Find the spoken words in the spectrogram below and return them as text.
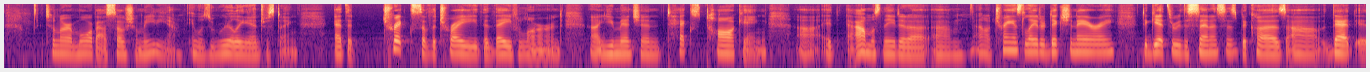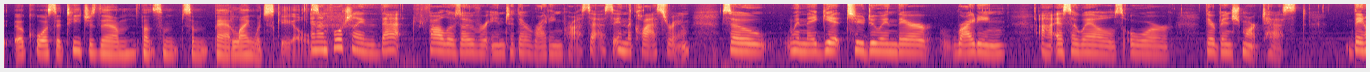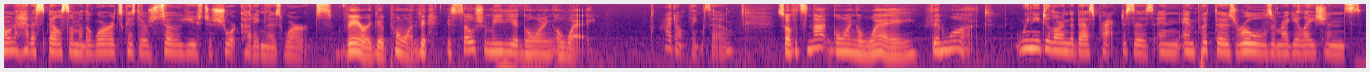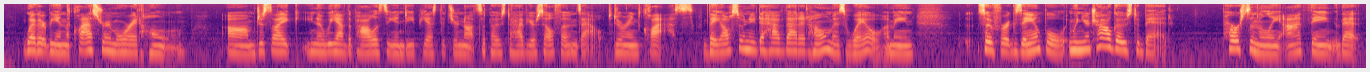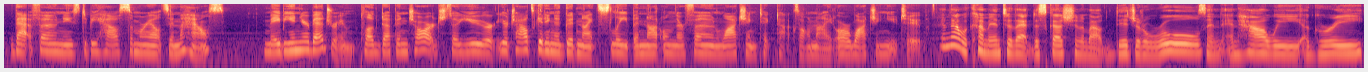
to learn more about social media. It was really interesting. At the tricks of the trade that they've learned. Uh, you mentioned text talking. Uh, it, I almost needed a um, know, translator dictionary to get through the sentences because uh, that, it, of course, it teaches them uh, some some bad language skills. And unfortunately, that follows over into their writing process in the classroom. So when they get to doing their writing uh, SOLs or their benchmark test, they don't know how to spell some of the words because they're so used to shortcutting those words. Very good point. Is social media going away? I don't think so. So if it's not going away, then what? We need to learn the best practices and, and put those rules and regulations, whether it be in the classroom or at home. Um, just like, you know, we have the policy in DPS that you're not supposed to have your cell phones out during class. They also need to have that at home as well. I mean, so, for example, when your child goes to bed, personally, I think that that phone needs to be housed somewhere else in the house, maybe in your bedroom, plugged up and charged, so your your child's getting a good night's sleep and not on their phone watching TikToks all night or watching YouTube. And that would come into that discussion about digital rules and and how we agree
